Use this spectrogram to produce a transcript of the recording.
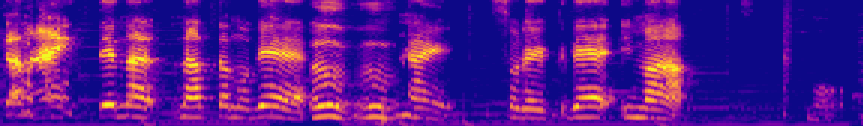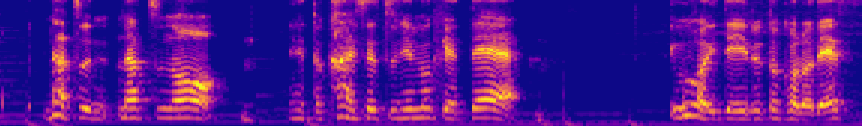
かないってななったので、うんうん、はい、それで今もう夏夏の、えーと、解説に向けて動いているところです。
